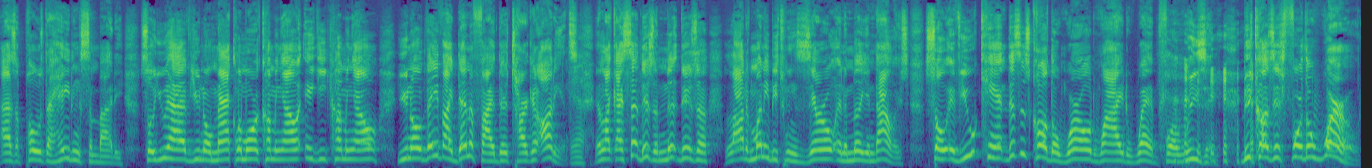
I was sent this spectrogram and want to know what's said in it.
as opposed to hating somebody. So you have, you know, Macklemore coming out, Iggy coming out. You know, they've identified their target audience. Yeah. And like I said, there's a there's a lot of money between zero and a million dollars. So if you can't, this is called the World Wide Web for a reason because it's for the world.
